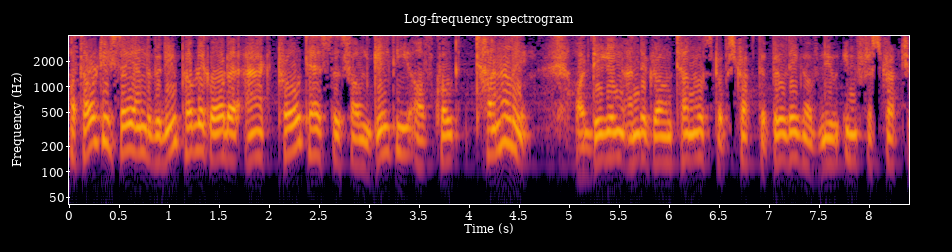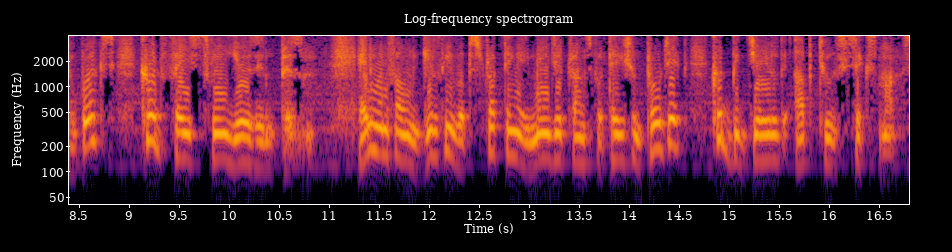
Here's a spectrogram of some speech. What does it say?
Authorities say under the new Public Order Act, protesters found guilty of, quote, tunneling or digging underground tunnels to obstruct the building of new infrastructure works could face three years in prison. Anyone found guilty of obstructing a major transportation project could be jailed up to six months.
